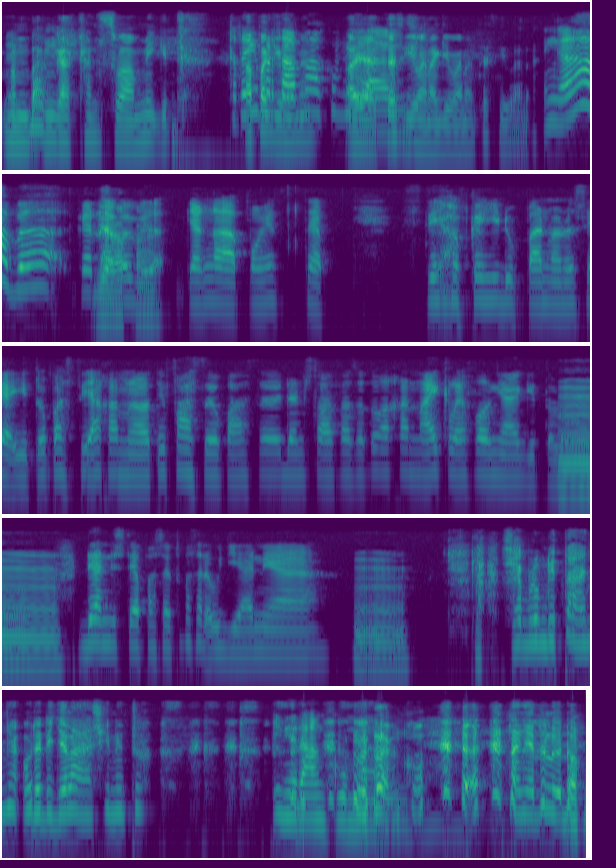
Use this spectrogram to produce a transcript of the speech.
membanggakan suami gitu Katanya apa pertama gimana? aku bilang oh ya terus gimana gimana terus gimana enggak abah kan ya, abah apa? bilang ya enggak pokoknya setiap setiap kehidupan manusia itu pasti akan melewati fase-fase dan setelah fase itu akan naik levelnya gitu loh hmm. dan di setiap fase itu pasti ada ujiannya hmm. Lah, saya belum ditanya, udah dijelasin itu. Ini rangkuman. Rangkum. Tanya dulu dong.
